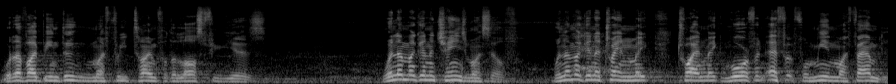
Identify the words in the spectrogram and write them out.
What have I been doing with my free time for the last few years? When am I going to change myself? When am I going to try and make try and make more of an effort for me and my family?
